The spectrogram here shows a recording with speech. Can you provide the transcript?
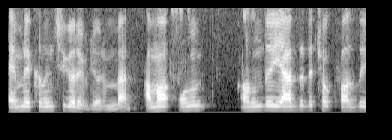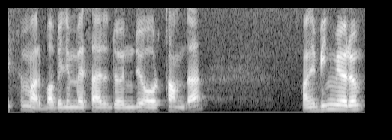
Emre Kılınç'ı görebiliyorum ben. Ama onun alındığı yerde de çok fazla isim var. Babel'in vesaire döndüğü ortamda. Hani bilmiyorum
